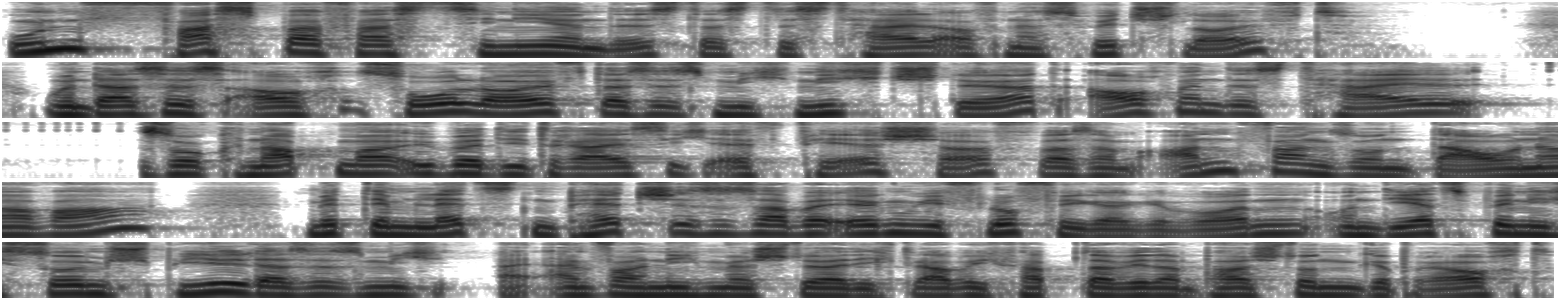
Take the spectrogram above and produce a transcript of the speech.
unfassbar faszinierend ist, dass das Teil auf einer Switch läuft und dass es auch so läuft, dass es mich nicht stört, auch wenn das Teil so knapp mal über die 30 FPS schafft, was am Anfang so ein Downer war. Mit dem letzten Patch ist es aber irgendwie fluffiger geworden und jetzt bin ich so im Spiel, dass es mich einfach nicht mehr stört. Ich glaube, ich habe da wieder ein paar Stunden gebraucht,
